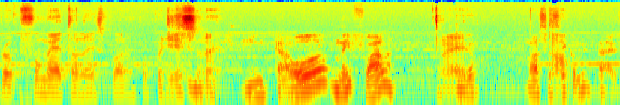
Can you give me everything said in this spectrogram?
próprio Fullmetal, né? Explora um pouco disso, né? Sim, tá. Ô, nem fala, É. entendeu? Nossa, Tá. sem comentários.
